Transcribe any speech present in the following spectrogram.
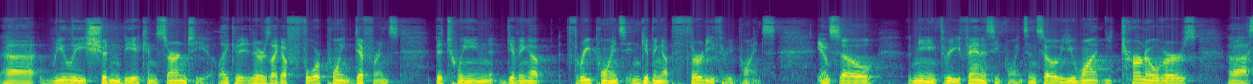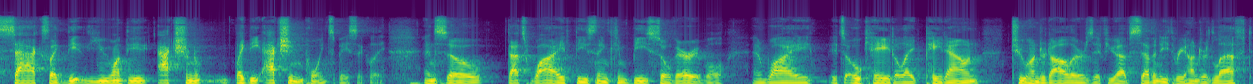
uh, really shouldn't be a concern to you. Like there's like a four point difference between giving up three points and giving up 33 points. Yep. And so, meaning three fantasy points. And so you want turnovers, uh, sacks, like the, you want the action, like the action points basically. And so that's why these things can be so variable and why it's okay to like pay down $200 if you have 7300 left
